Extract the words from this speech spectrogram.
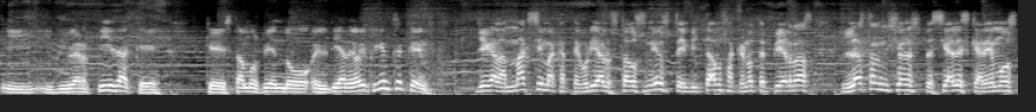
y, y divertida que, que estamos viendo el día de hoy. Fíjense que llega a la máxima categoría a los Estados Unidos. Te invitamos a que no te pierdas las transmisiones especiales que haremos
